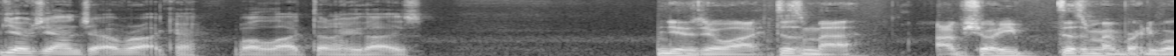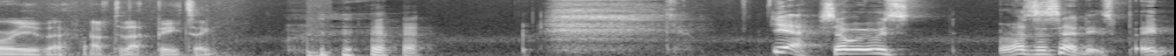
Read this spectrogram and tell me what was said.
Yoji Anjo. Oh, right. Okay. Well, I don't know who that is. Neither do I. Doesn't matter. I'm sure he doesn't remember anymore either after that beating. Yeah, so it was, as I said, it's it.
